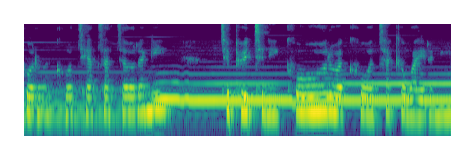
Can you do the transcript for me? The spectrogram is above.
koroa ko te atata rangi te putini kōrua ko takawairangi,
